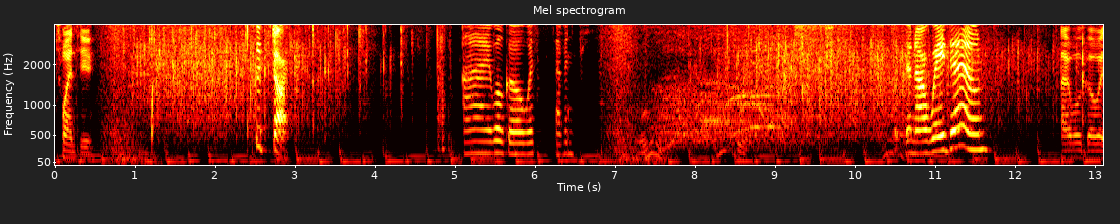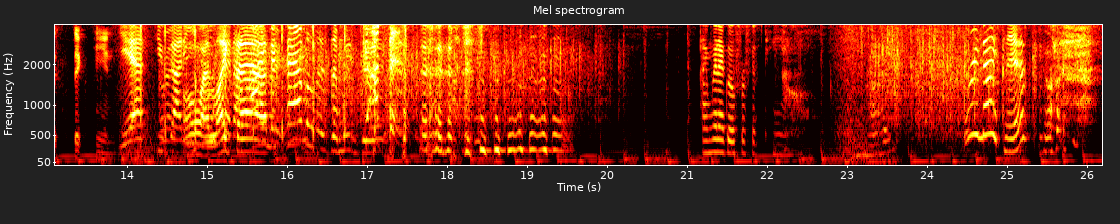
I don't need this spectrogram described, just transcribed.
20. Good start. I will go with 17. Ooh. Working our way down. I will go with 16. Yes, you got it. Oh, I You like said a that. High metabolism. We've got this. I'm going to go for 15. Nice. Very nice, Nance.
